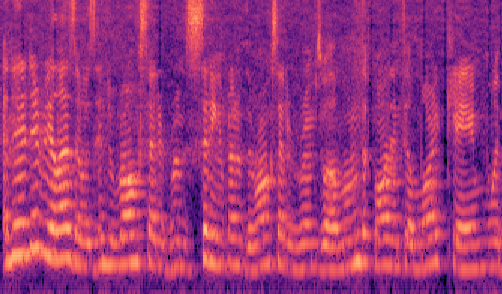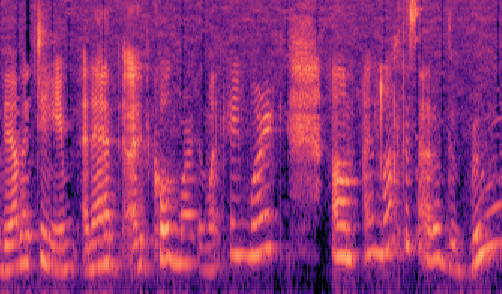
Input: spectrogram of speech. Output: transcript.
and then I didn't realize I was in the wrong side of rooms, sitting in front of the wrong side of rooms while I'm on the phone until Mark came with the other team. And I had I had called Mark. I'm like, "Hey, Mark, um, I locked us out of the room."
